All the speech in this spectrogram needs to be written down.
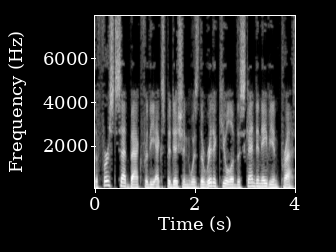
The first setback for the expedition was the ridicule of the Scandinavian press,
